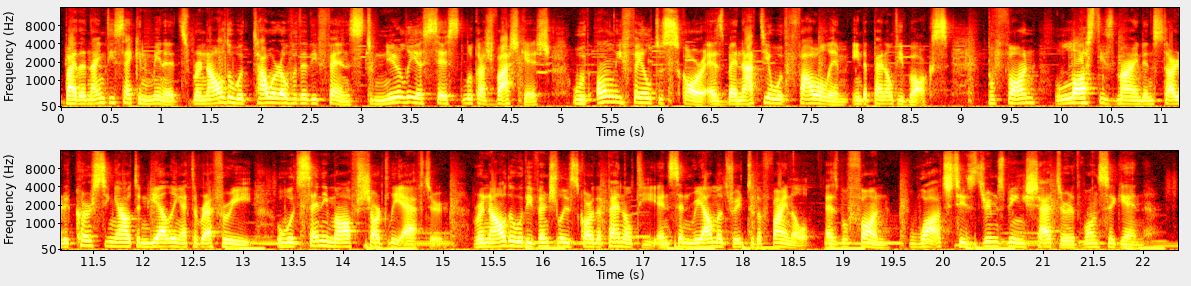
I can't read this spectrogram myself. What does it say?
by the 92nd minute, Ronaldo would tower over the defense to nearly assist Lucas Vazquez, would only fail to score as Benatia would foul him in the penalty box. Buffon lost his mind and started cursing out and yelling at the referee, who would send him off shortly after. Ronaldo would eventually score the penalty and send Real Madrid to the final, as Buffon watched his dreams being shattered once again.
